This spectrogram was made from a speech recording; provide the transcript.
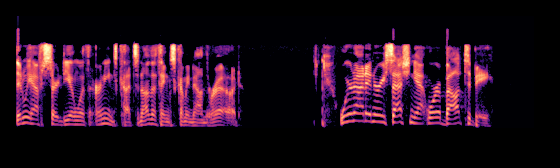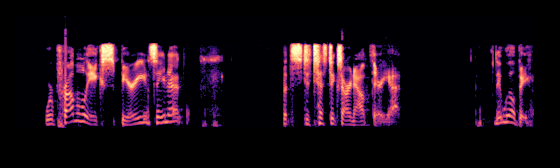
Then we have to start dealing with earnings cuts and other things coming down the road. We're not in a recession yet. We're about to be. We're probably experiencing it, but statistics aren't out there yet. They will be.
